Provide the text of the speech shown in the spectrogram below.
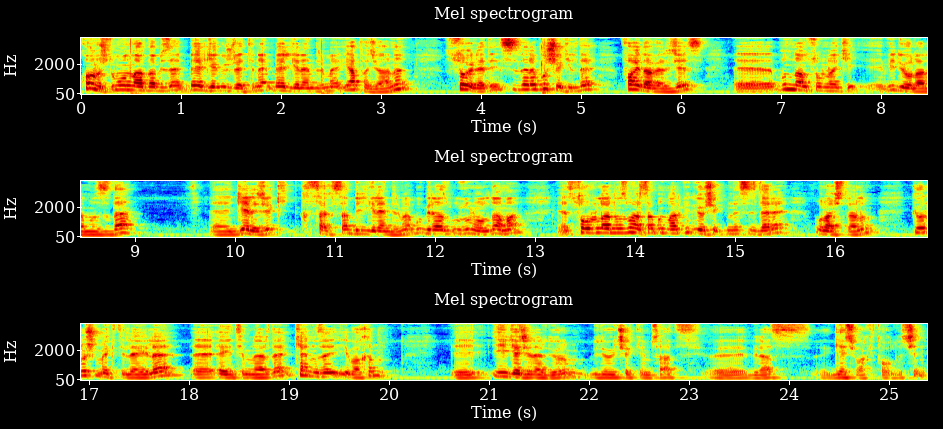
Konuştum. Onlar da bize belge ücretine belgelendirme yapacağını söyledi. Sizlere bu şekilde fayda vereceğiz. Ee, bundan sonraki videolarımızda e, gelecek kısa kısa bilgilendirme. Bu biraz uzun oldu ama e, sorularınız varsa bunları video şeklinde sizlere ulaştıralım. Görüşmek dileğiyle e, eğitimlerde. Kendinize iyi bakın. E, iyi geceler diyorum. Videoyu çektiğim saat e, biraz geç vakit olduğu için.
